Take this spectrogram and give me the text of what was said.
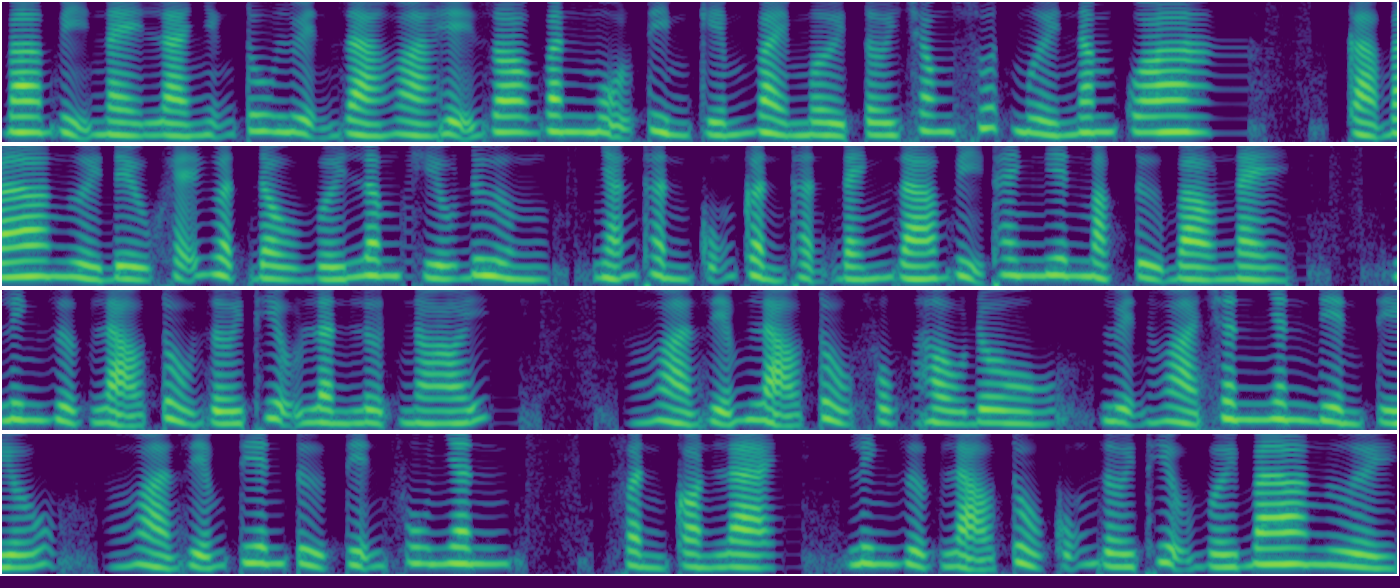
Ba vị này là những tu luyện giả hòa hệ do văn mũ tìm kiếm vài mời tới trong suốt 10 năm qua. Cả ba người đều khẽ gật đầu với Lâm khiếu đường, nhãn thần cũng cẩn thận đánh giá vị thanh niên mặc tử bào này. Linh dược lão tổ giới thiệu lần lượt nói. Hỏa diễm lão tổ phục hầu đồ, luyện hỏa chân nhân điền tiếu, hỏa diễm tiên tử tiện phu nhân. Phần còn lại, linh dược lão tổ cũng giới thiệu với ba người.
